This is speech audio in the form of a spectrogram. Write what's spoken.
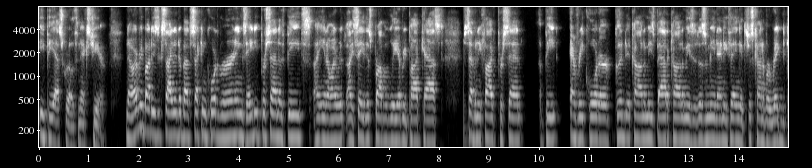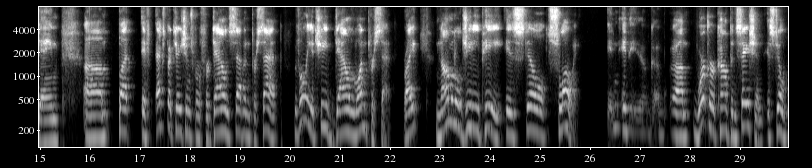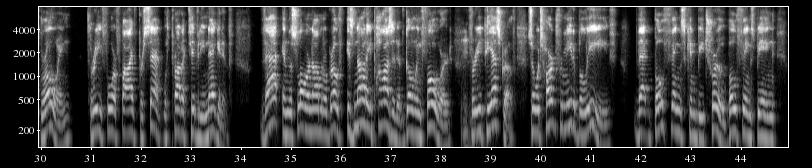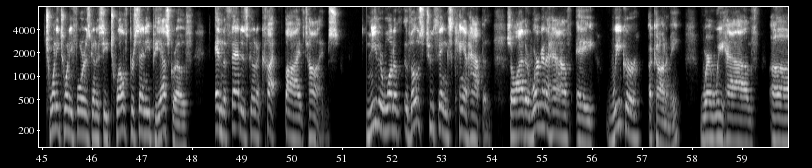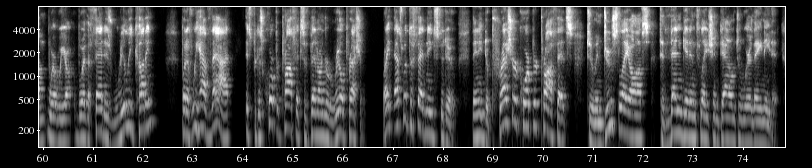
EPS growth next year. Now, everybody's excited about second quarter earnings, 80% of beats. I, you know, I, I say this probably every podcast, 75% beat every quarter, good economies, bad economies. It doesn't mean anything. It's just kind of a rigged game. Um, but if expectations were for down 7%, we've only achieved down 1%, right? Nominal GDP is still slowing. It, it, um, worker compensation is still growing three, four, five percent with productivity negative that and the slower nominal growth is not a positive going forward mm-hmm. for EPS growth. So it's hard for me to believe that both things can be true, both things being 2024 is going to see 12% EPS growth and the Fed is going to cut five times. neither one of those two things can't happen. So either we're going to have a weaker economy where we have um, where we are where the Fed is really cutting, but if we have that, it's because corporate profits have been under real pressure. Right? That's what the Fed needs to do. They need to pressure corporate profits to induce layoffs to then get inflation down to where they need it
